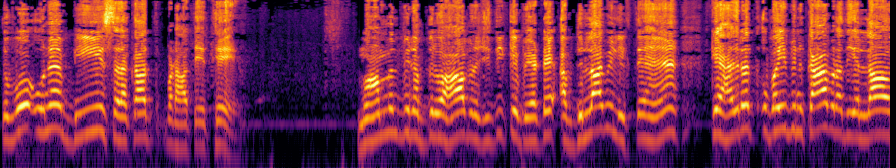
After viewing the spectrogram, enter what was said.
تو وہ انہیں بیس رکعت پڑھاتے تھے۔ محمد بن عبد الوہاب رجدی کے بیٹے عبداللہ بھی لکھتے ہیں کہ حضرت ابئی بن کعب رضی اللہ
